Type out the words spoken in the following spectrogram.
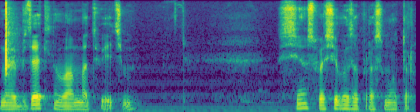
мы обязательно вам ответим. Всем спасибо за просмотр.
